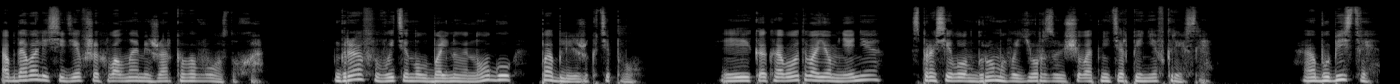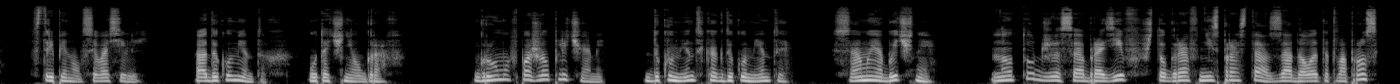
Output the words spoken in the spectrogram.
обдавали сидевших волнами жаркого воздуха. Граф вытянул больную ногу поближе к теплу. «И каково твое мнение?» — спросил он Громова, ерзающего от нетерпения в кресле. «Об убийстве?» — встрепенулся Василий. «О документах», — уточнил граф. Громов пожал плечами. «Документы как документы. Самые обычные». Но тут же, сообразив, что граф неспроста задал этот вопрос,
